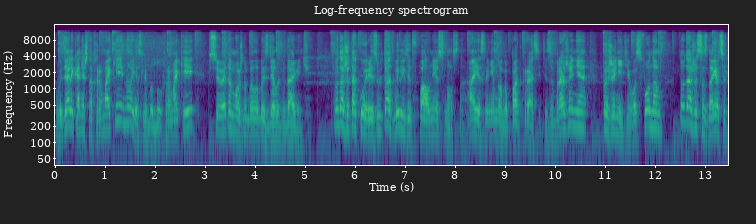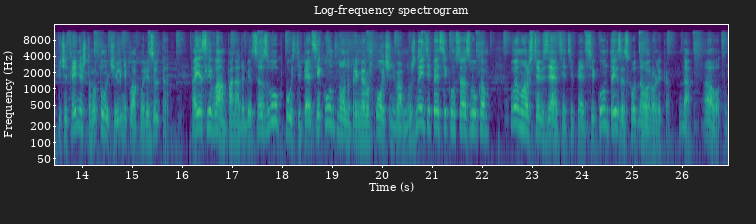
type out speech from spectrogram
В идеале, конечно, хромакей, но если бы был хромакей, все это можно было бы сделать в DaVinci. Но даже такой результат выглядит вполне сносно, а если немного подкрасить изображение, поженить его с фоном, то даже создается впечатление, что мы получили неплохой результат. А если вам понадобится звук, пусть и 5 секунд, но, например, уж очень вам нужны эти 5 секунд со звуком, вы можете взять эти 5 секунд из исходного ролика. Да, а вот он.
